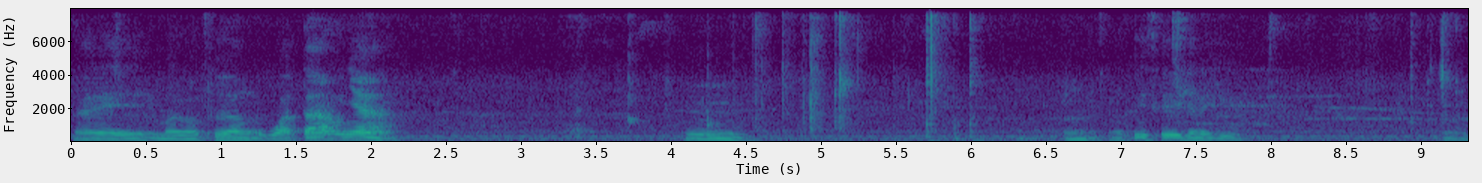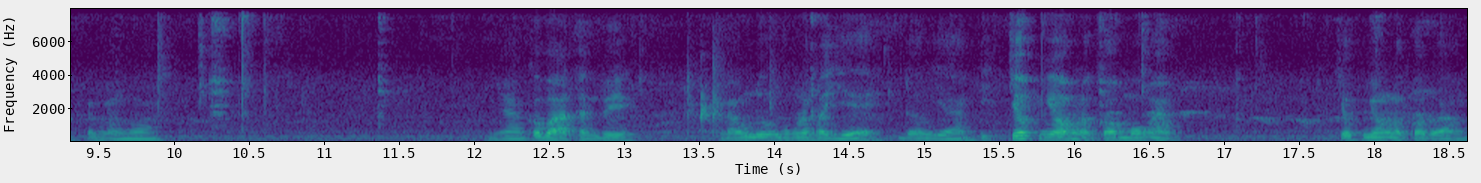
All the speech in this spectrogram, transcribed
Đây mời bạn thương một quả táo nha. Ừ. Ừ, nó thế cho nó vui. Ừ, rất là ngon nhà có ba thành viên. Nấu nướng cũng rất là dễ đơn giản. Chỉ chớp nhón là có món ăn. Chớp nhón là có đồ ăn.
